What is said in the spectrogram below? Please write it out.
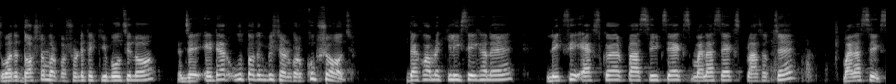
তোমাদের দশ নম্বর প্রশ্নটিতে কি বলছিল যে এটার উৎপাদক বিশ্লেষণ করো খুব সহজ। দেখো আমরা কি লিখছি এখানে? লিখছি x square plus six x minus x plus হচ্ছে মাইনাস সিক্স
